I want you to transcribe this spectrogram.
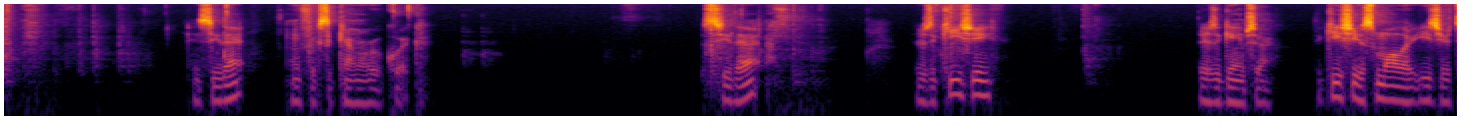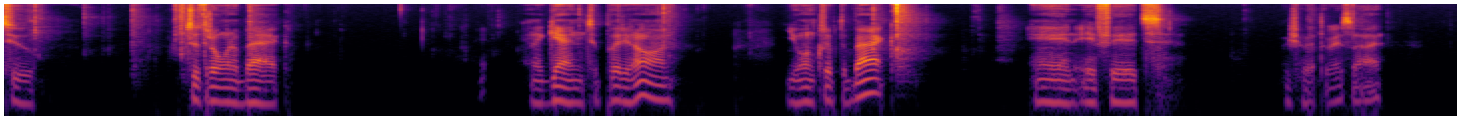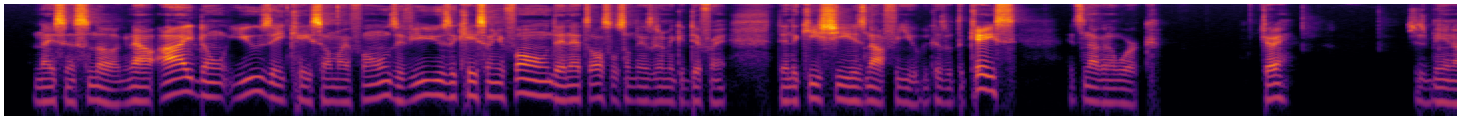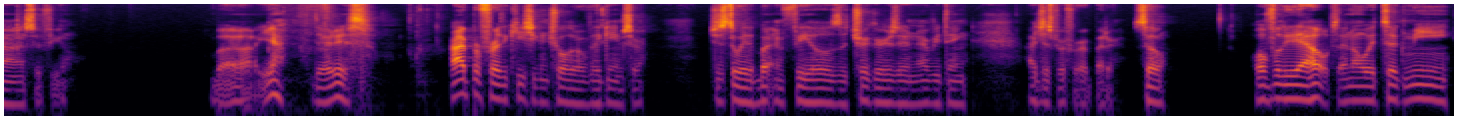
You see that? Let me fix the camera real quick. See that? There's a Kishi. There's a GameSir. The Kishi is smaller, easier to to throw in a bag. And again, to put it on, you unclip the back. And if it's, we should have the right side nice and snug. Now, I don't use a case on my phones. If you use a case on your phone, then that's also something that's going to make it different. Then the Kishi is not for you because with the case, it's not going to work. Okay? Just being honest with you. But uh, yeah, there it is. I prefer the Kishi controller over the GameSir. Just the way the button feels, the triggers, and everything. I just prefer it better. So, hopefully that helps. I know it took me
